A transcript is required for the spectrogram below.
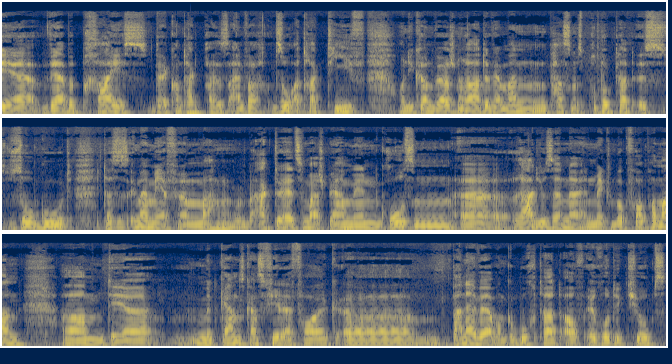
der Werbepreis, der Kontaktpreis ist einfach so attraktiv und die Conversion-Rate, wenn man ein passendes Produkt hat, ist so gut, dass es immer mehr Firmen machen. Aktuell zum Beispiel haben wir einen großen äh, Radiosender in Mecklenburg-Vorpommern, ähm, der mit ganz, ganz viel Erfolg äh, Bannerwerbung gebucht hat auf Erotic-Tubes,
